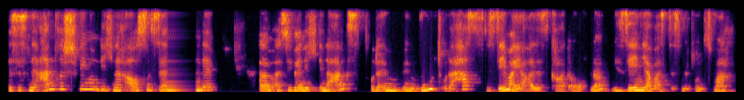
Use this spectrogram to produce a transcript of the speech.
ist es eine andere Schwingung, die ich nach außen sende, ähm, als wenn ich in der Angst oder im, im Wut oder Hass. Das sehen wir ja alles gerade auch. Ne? Wir sehen ja, was das mit uns macht.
